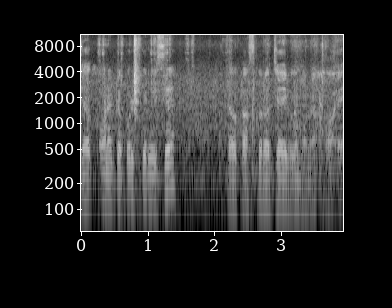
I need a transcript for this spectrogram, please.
যাক, অনেকটা পরিষ্কার হয়েছে তাও কাজ করা যায় বলে মনে হয়।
